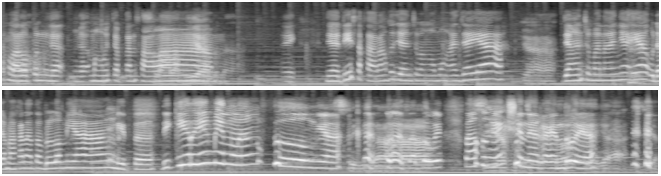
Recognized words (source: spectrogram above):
ramah. walaupun nggak nggak mengucapkan Salam, iya benar jadi sekarang tuh jangan cuma ngomong aja ya ya jangan cuma nanya ya udah makan atau belum yang gitu dikirimin langsung ya Siap. Kan satu langsung Siap, action ya siap. kak Andrew ya ya siap.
